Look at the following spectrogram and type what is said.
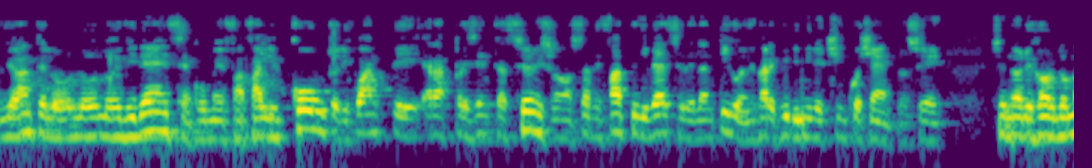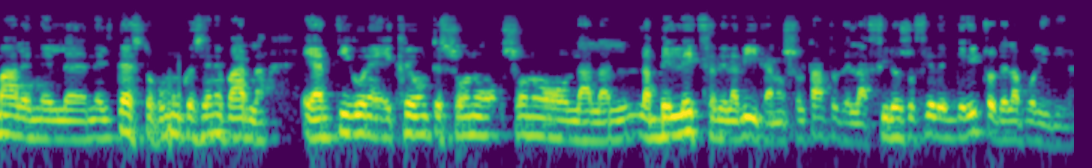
Violante lo, lo, lo evidenzia come fa, fa il conto di quante rappresentazioni sono state fatte diverse dell'Antigone, mi pare più di 1500 se se non ricordo male nel, nel, testo comunque se ne parla, e Antigone e Creonte sono, sono la, la, la, bellezza della vita, non soltanto della filosofia del diritto o della politica.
